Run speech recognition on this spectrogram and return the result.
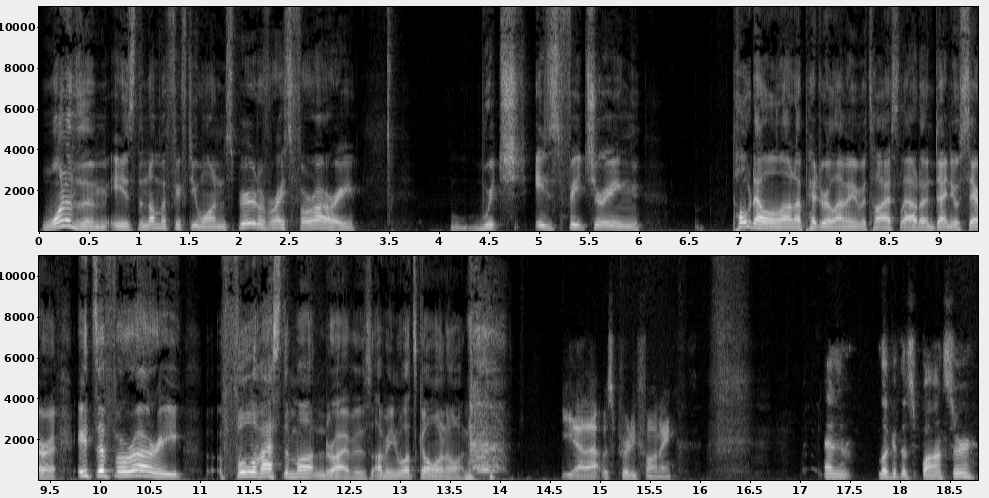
One of them is the number 51 Spirit of Race Ferrari, which is featuring Paul Dalla Lana, Pedro Lamy, Mathias Lauda, and Daniel Serra. It's a Ferrari full of Aston Martin drivers. I mean, what's going on? Yeah, that was pretty funny. And look at the sponsor,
